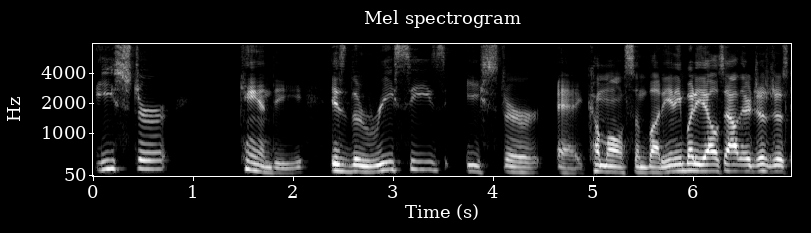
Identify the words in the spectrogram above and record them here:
Easter candy is the Reese's Easter egg. Come on, somebody. Anybody else out there? Just, just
